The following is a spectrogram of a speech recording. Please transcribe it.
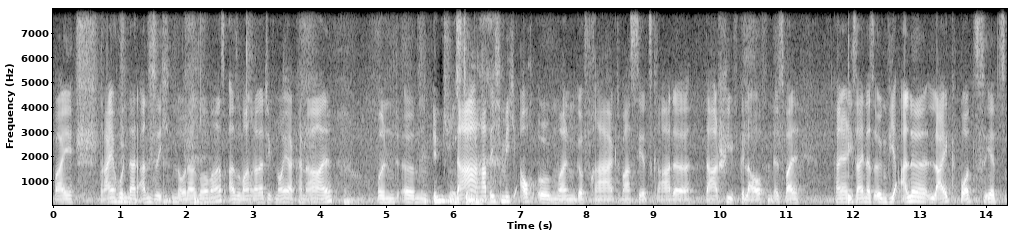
bei 300 Ansichten oder sowas. Also war ein relativ neuer Kanal. Und ähm, da habe ich mich auch irgendwann gefragt, was jetzt gerade da schiefgelaufen ist, weil kann ja nicht sein, dass irgendwie alle Like-Bots jetzt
